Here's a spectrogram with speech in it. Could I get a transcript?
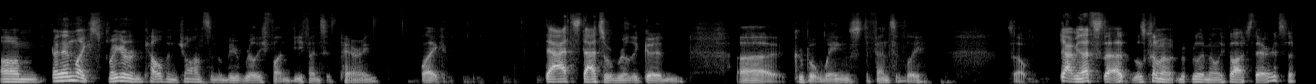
Um, and then like Springer and Keldon Johnson would be a really fun defensive pairing. Like that's that's a really good uh group of wings defensively. So yeah, I mean that's that those kind of my- really my only thoughts there. It's a,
